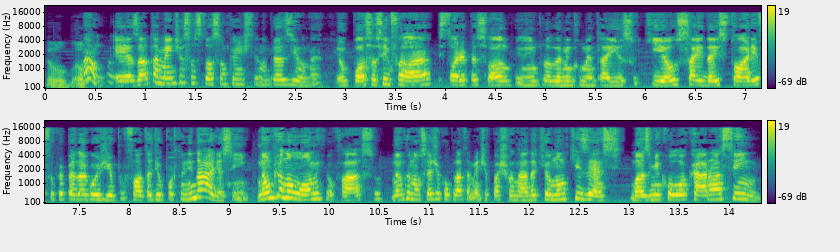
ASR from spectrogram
Eu, eu... Não, é exatamente essa situação que a gente tem no Brasil, né? Eu posso, assim, falar história pessoal, não tem nenhum problema em comentar isso, que eu saí da história e fui pra pedagogia por falta de oportunidade, assim. Não que eu não ame o que eu faço, não que eu não seja completamente apaixonada, que eu não quisesse, mas me colocaram assim,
